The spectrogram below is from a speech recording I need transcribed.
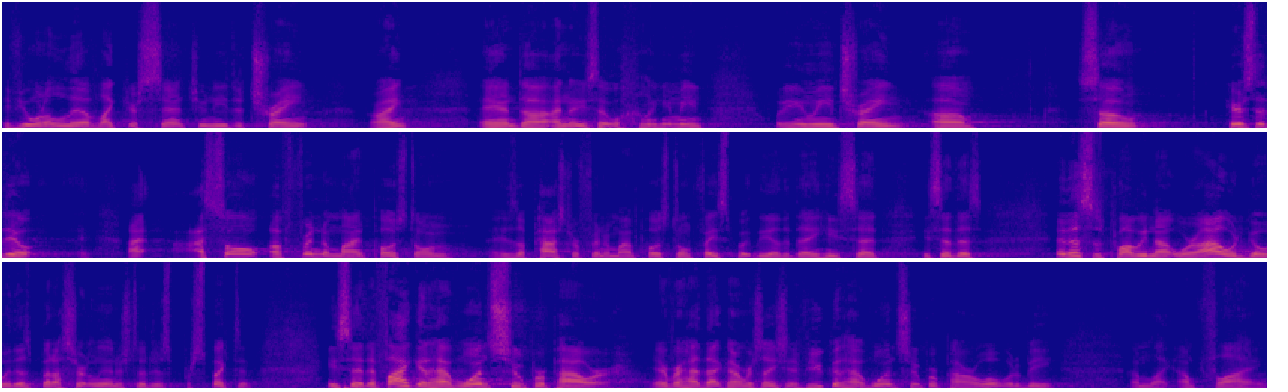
If you want to live like you're sent, you need to train. Right? And uh, I know you said, well, what do you mean? What do you mean train? Um, so here's the deal. I, I saw a friend of mine post on, is a pastor friend of mine post on Facebook the other day. He said, he said this, and this is probably not where I would go with this, but I certainly understood his perspective. He said, if I could have one superpower, ever had that conversation? If you could have one superpower, what would it be? I'm like, I'm flying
